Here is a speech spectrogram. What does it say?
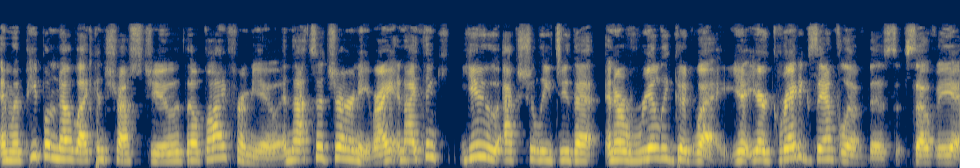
and when people know, like, and trust you, they'll buy from you. And that's a journey, right? And I think you actually do that in a really good way. You're, a great example of this, Sophie.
